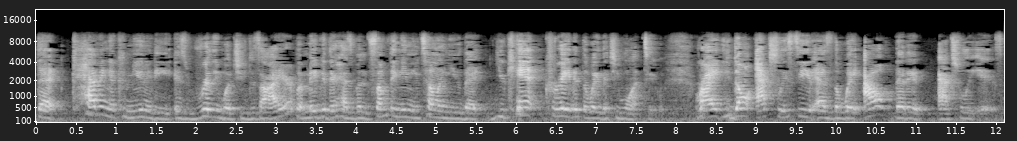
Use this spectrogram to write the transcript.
that having a community is really what you desire, but maybe there has been something in you telling you that you can't create it the way that you want to right? You don't actually see it as the way out that it actually is.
